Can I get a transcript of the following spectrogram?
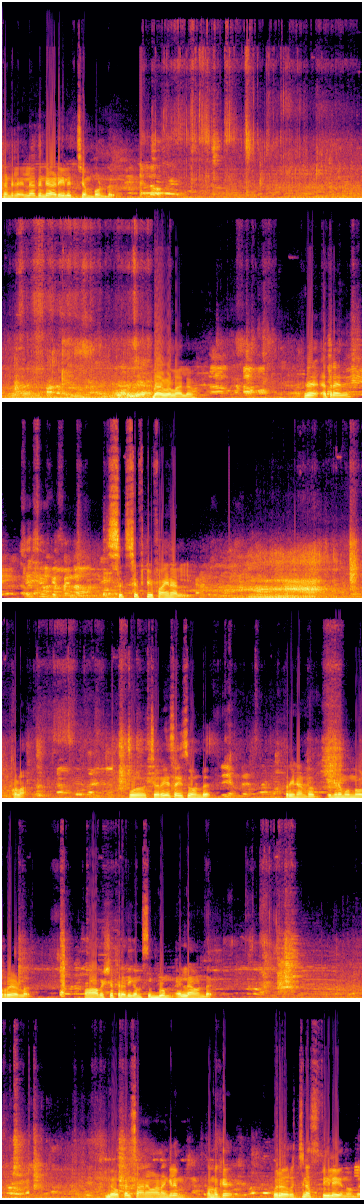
കണ്ടില്ലേ? എല്ലാത്തിന്റെ അടിയിൽ ചെമ്പുണ്ട്. ഇതാ കൊള്ളാലോ. ഇത് എത്ര ഇത്? സിക്സ് ഫിഫ്റ്റി ഫൈനൽ കൊള്ളാം. ചെറിയ സൈസും ഉണ്ട്. ത്രീ ഹൺഡ്രഡ് ഇതിന് മുന്നൂറ് രൂപയുള്ളൂ ആവശ്യത്തിലധികം സിബും എല്ലാം ഉണ്ട്. ലോക്കൽ സാധനമാണെങ്കിലും നമുക്ക് ഒരു റിച്ച്നെസ് ഫീൽ ചെയ്യുന്നുണ്ട്.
